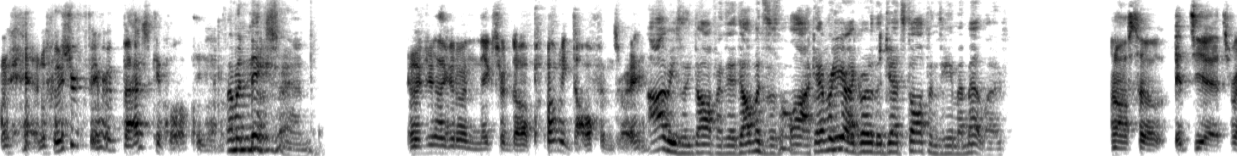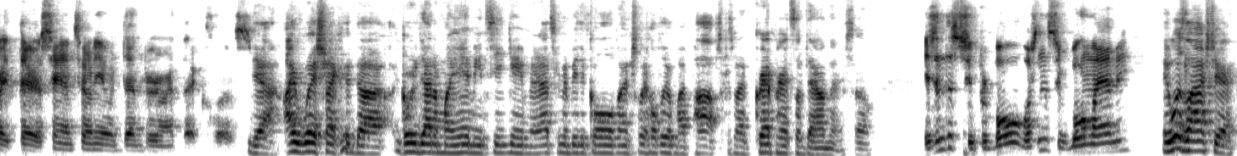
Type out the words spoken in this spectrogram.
who's your favorite basketball team? I'm a Knicks fan. Would you rather go to a Knicks or Dolphins? Probably Dolphins, right? Obviously, Dolphins. Yeah, Dolphins is a lock. Every year I go to the Jets Dolphins game at MetLife. And also, it's yeah, it's right there. San Antonio and Denver aren't that close. Yeah, I wish I could uh, go down to Miami and see a game there. That's going to be the goal eventually, hopefully with my pops, because my grandparents live down there. So Isn't the Super Bowl? Wasn't the Super Bowl in Miami? it was last year.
